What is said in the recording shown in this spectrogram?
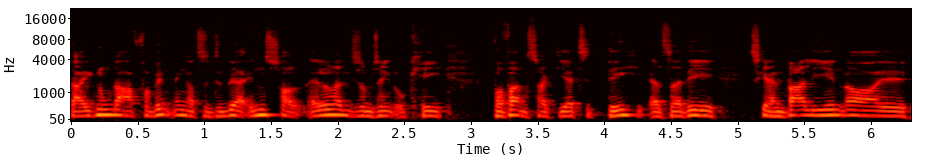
Der er ikke nogen, der har forventninger til det der indhold. Alle har ligesom tænkt, okay, hvorfor har han sagt ja til det? Altså, er det, skal han bare lige ind, og øh,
